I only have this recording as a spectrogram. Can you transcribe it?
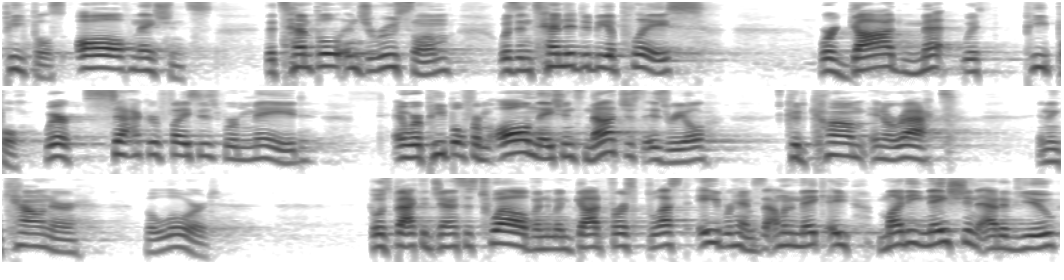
peoples, all nations. The temple in Jerusalem was intended to be a place where God met with people, where sacrifices were made, and where people from all nations, not just Israel, could come, interact, and encounter the Lord. Goes back to Genesis 12, and when God first blessed Abraham, said, I'm going to make a mighty nation out of you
